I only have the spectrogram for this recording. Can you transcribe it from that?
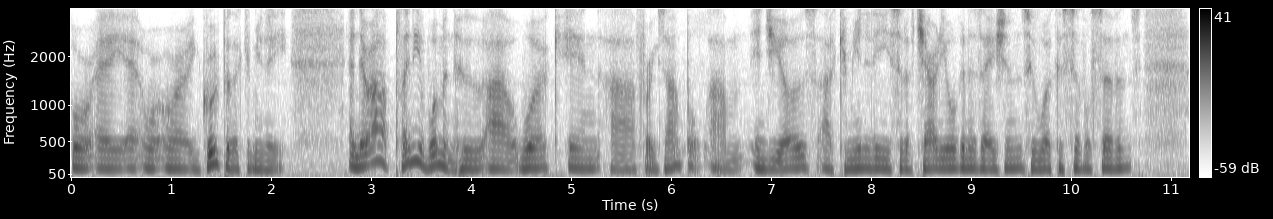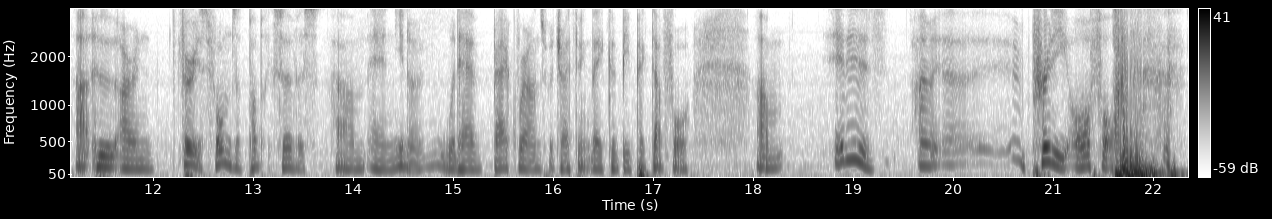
or a or, or a group of the community. And there are plenty of women who uh, work in, uh, for example, um, NGOs, uh, community sort of charity organizations, who work as civil servants, uh, who are in various forms of public service, um, and you know would have backgrounds which I think they could be picked up for. Um, it is I mean, uh, pretty awful.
